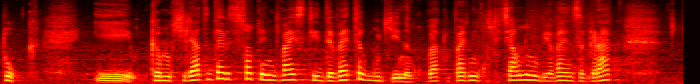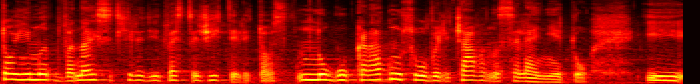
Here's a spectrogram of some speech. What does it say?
тук. И към 1929 година, когато Перник официално е обявен за град, той има 12 200 жители, т.е. многократно се увеличава населението. И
